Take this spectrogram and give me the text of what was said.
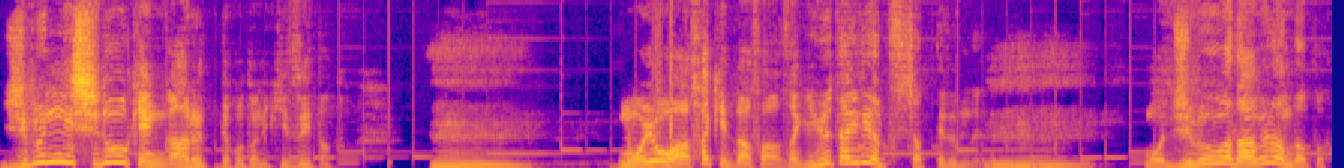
自分に主導権があるってことに気づいたと。うん。もう要は、さっき言ったさ、さっき幽体離脱しちゃってるんだようね。ん。もう自分はダメなんだと。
